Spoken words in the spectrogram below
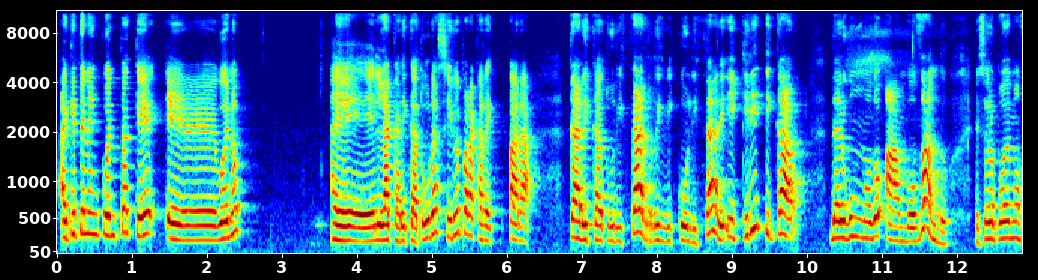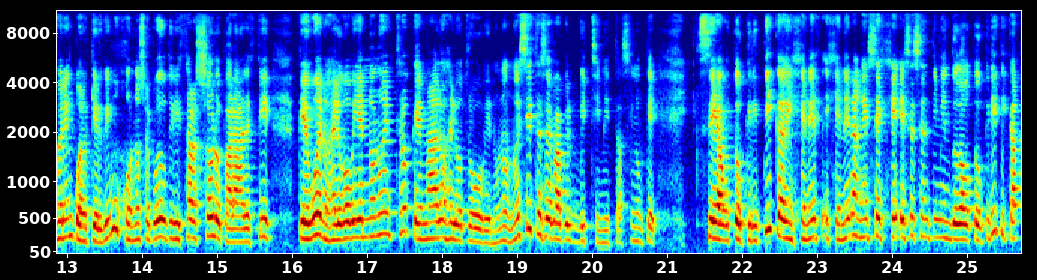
Hay que tener en cuenta que, eh, bueno, eh, la caricatura sirve para, caricaturizar, ridiculizar y criticar de algún modo a ambos bandos. Eso lo podemos ver en cualquier dibujo, no se puede utilizar solo para decir que bueno es el gobierno nuestro, que malo es el otro gobierno. No, no existe ese papel victimista, sino que se autocritica y generan ese, ese sentimiento de autocrítica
